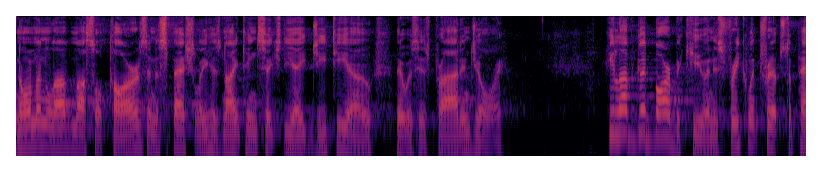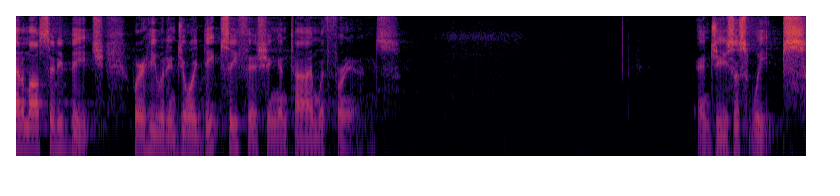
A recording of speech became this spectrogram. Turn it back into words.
Norman loved muscle cars, and especially his 1968 GTO that was his pride and joy. He loved good barbecue and his frequent trips to Panama City Beach, where he would enjoy deep sea fishing and time with friends. And Jesus weeps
